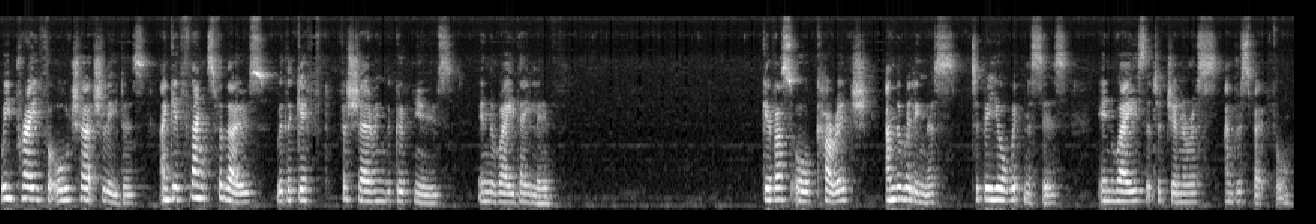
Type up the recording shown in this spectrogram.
We pray for all church leaders and give thanks for those with a gift for sharing the good news in the way they live. Give us all courage and the willingness to be your witnesses in ways that are generous and respectful.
